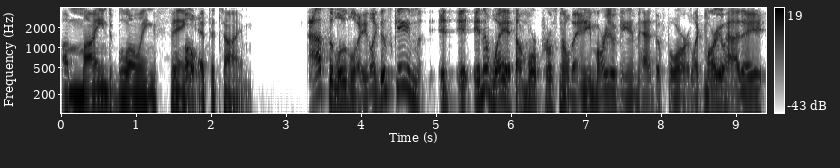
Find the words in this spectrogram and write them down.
a mind-blowing thing Oh. at the time Absolutely. Like this game, it, it in a way it felt more personal than any Mario game had before. Like Mario had a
